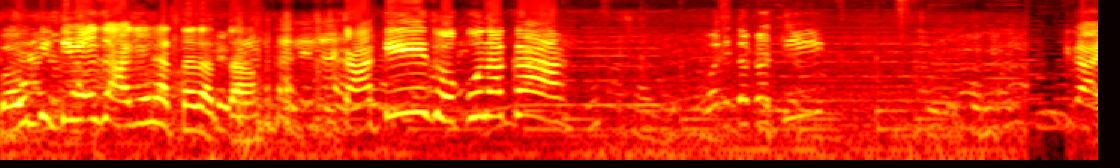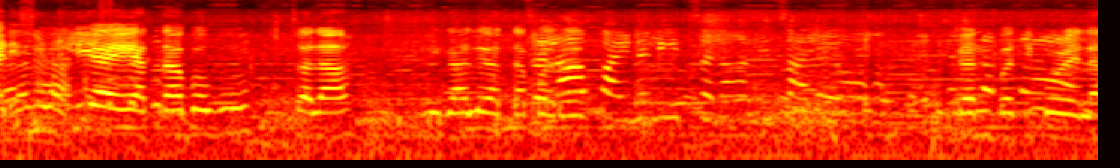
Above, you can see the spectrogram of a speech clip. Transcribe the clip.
बघू किती वेळ जागे राहतात आता. काकी झोपू नका. वनिता काकी. गाडी सुटली आहे. आता बघू. चला निघालोय आता परत. फायनली गणपती पोळेला.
